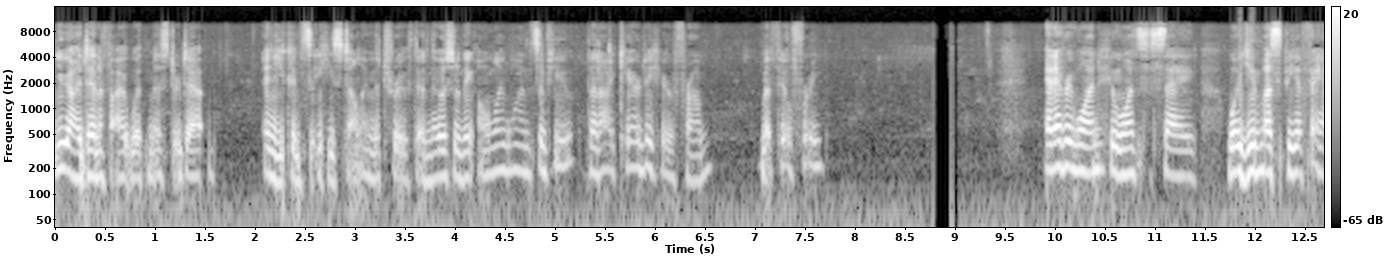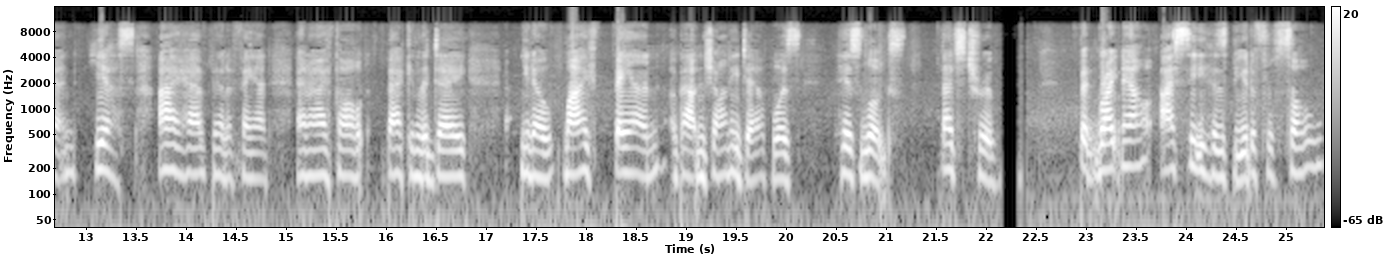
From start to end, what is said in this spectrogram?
you identify with Mr. Depp and you can see he's telling the truth. And those are the only ones of you that I care to hear from. But feel free. And everyone who wants to say, well, you must be a fan. Yes, I have been a fan. And I thought back in the day, you know, my fan about Johnny Depp was his looks. That's true. But right now, I see his beautiful soul.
